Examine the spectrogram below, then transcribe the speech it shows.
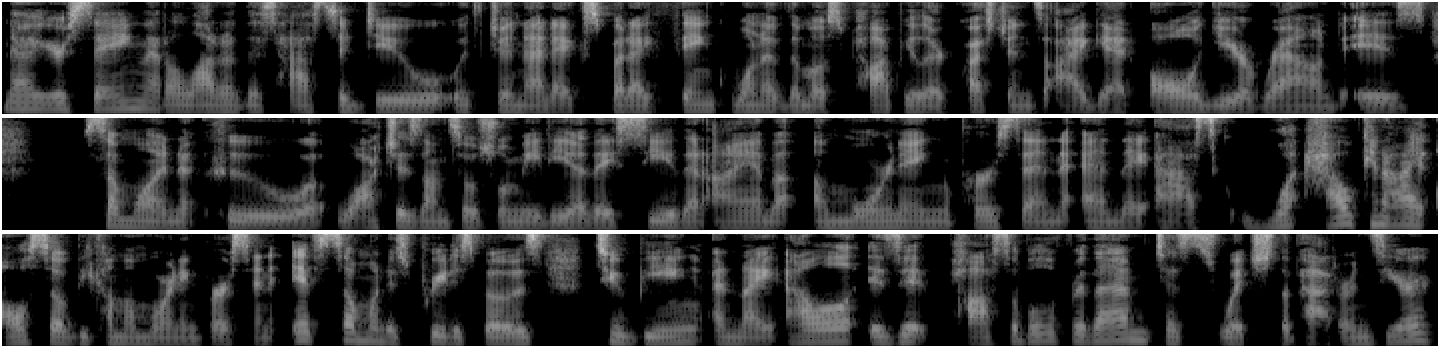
Now, you're saying that a lot of this has to do with genetics, but I think one of the most popular questions I get all year round is someone who watches on social media they see that i am a morning person and they ask what how can i also become a morning person? If someone is predisposed to being a night owl is it possible for them to switch the patterns here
